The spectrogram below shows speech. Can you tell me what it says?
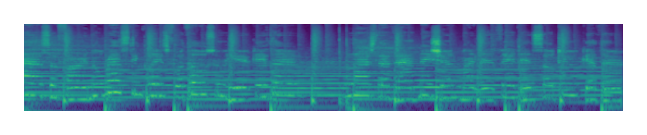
as a final resting place for those who here gave their lives that that nation might live. It is so together,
